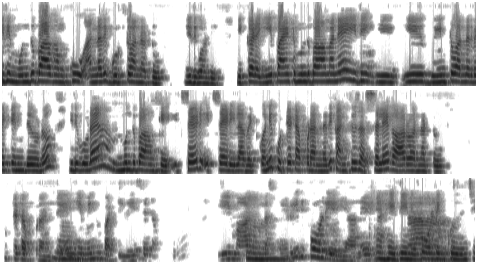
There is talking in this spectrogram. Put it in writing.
ఇది ముందు భాగంకు అన్నది గుర్తు అన్నట్టు. ఇదిగోండి. ఇక్కడ ఈ పాయింట్ ముందు భాగం అనే ఇది ఈ ఇంటూ అన్నది పెట్టింది చూడు ఇది కూడా ముందు భాగంకి. ఇటు సైడ్ ఇటు సైడ్ ఇలా పెట్టుకొని కుట్టేటప్పుడు అన్నది కన్ఫ్యూజ్ అస్సలే కారు అన్నట్టు. కుట్టేటప్పుడు అంటే. హెమ్మింగ్ పట్టి వేసేటప్పుడు ఈ మార్కుల. సైడ్ ఇది ఫోల్డ్ చేయాలి. దీని. ఫోల్డింగ్ గురించి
